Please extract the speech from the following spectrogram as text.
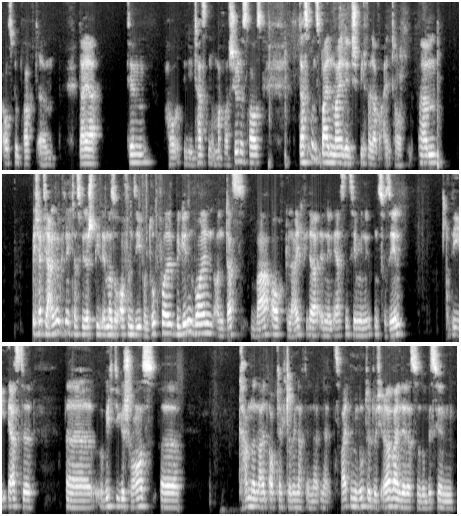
ausgebracht. Ähm, daher, Tim, hau in die Tasten und mach was Schönes raus. Dass uns beiden mal in den Spielverlauf eintauchen. Ähm, ich hatte ja angekündigt, dass wir das Spiel immer so offensiv und druckvoll beginnen wollen und das war auch gleich wieder in den ersten zehn Minuten zu sehen. Die erste äh, wichtige Chance äh, kam dann halt auch gleich, glaube ich, nach in der, in der zweiten Minute durch Irvine, der das so ein bisschen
